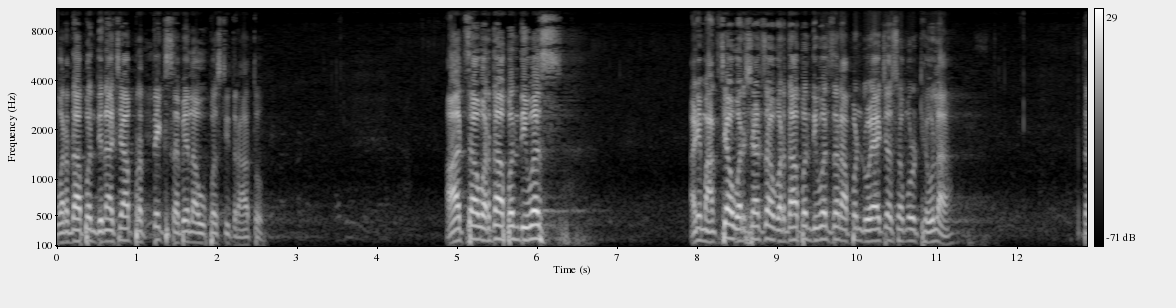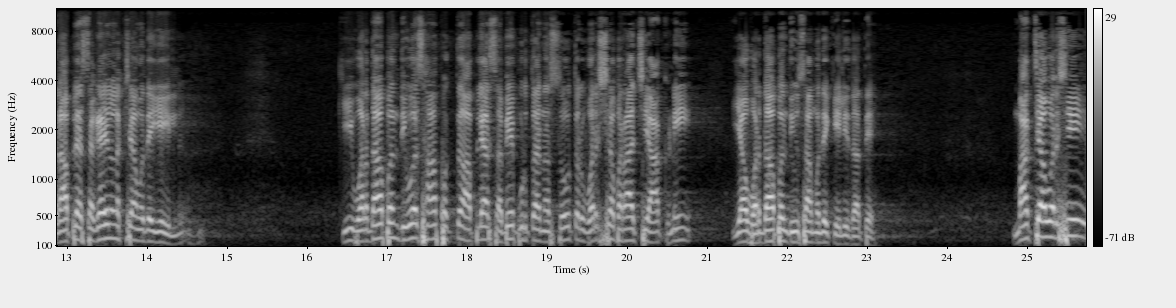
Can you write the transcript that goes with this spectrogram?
वर्धापन दिनाच्या प्रत्येक सभेला उपस्थित राहतो. आजचा वर्धापन दिवस आणि मागच्या वर्षाचा वर्धापन दिवस जर आपण डोळ्याच्या समोर ठेवला तर आपल्या सगळ्यांना लक्षामध्ये येईल की वर्धापन दिवस हा फक्त आपल्या सभेपुरता नसतो तर वर्षभराची आखणी या वर्धापन दिवसामध्ये केली जाते. मागच्या वर्षी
